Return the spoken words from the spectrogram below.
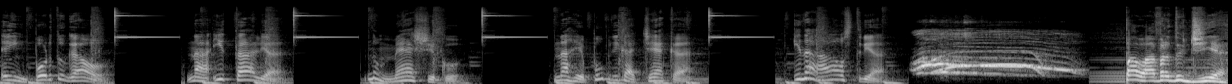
em Portugal, na Itália, no México, na República Tcheca e na Áustria. Palavra do dia.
